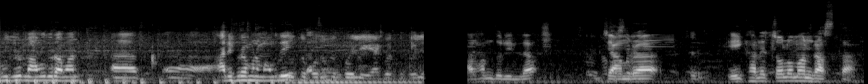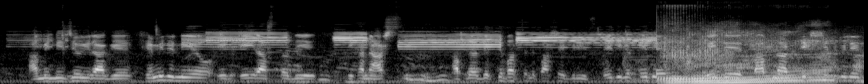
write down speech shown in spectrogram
হুজুর মাহমুদুর রহমান আরিফুর রহমান মাহমুদি আলহামদুলিল্লাহ, যে আমরা এইখানে চলমান রাস্তা। আমি নিজেও এর আগে ফ্যামিলি নিয়েও এই- রাস্তা দিয়ে এখানে আসছি। আপনারা দেখতে পাচ্ছেন পাশে ব্রিজ এইদিকে এই যে আপনার টেক্সিল বিলের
